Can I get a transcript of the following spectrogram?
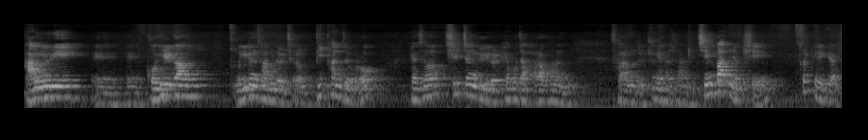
강유희, 에, 에, 고힐강 뭐 이런 사람들처럼 비판적으로 해서 실정주의를 해보자라고 하는 사람들 중에 한 사람이 진반 역시 그렇게 얘기하죠.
